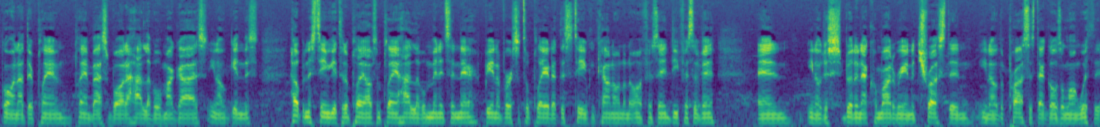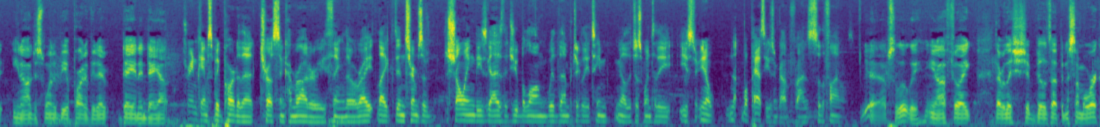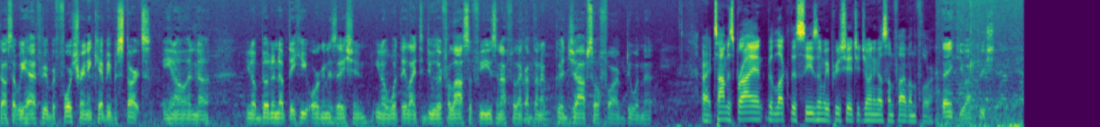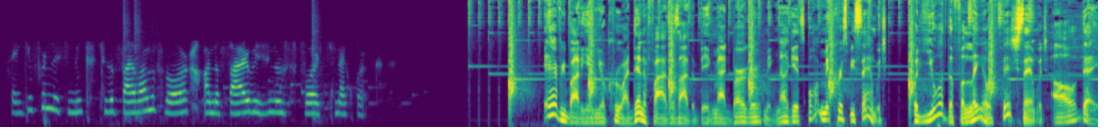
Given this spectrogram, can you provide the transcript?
going out there playing playing basketball at a high level with my guys. You know, getting this helping this team get to the playoffs and playing high level minutes in there, being a versatile player that this team can count on on the offense and defensive end, and you know just building that camaraderie and the trust and you know the process that goes along with it. You know, I just want to be a part of it day in and day out. Training camp's a big part of that trust and camaraderie thing, though, right? Like in terms of showing these guys that you belong with them, particularly a team you know that just went to the Eastern, you know, not, well past the Eastern Conference Finals to the finals. Yeah, absolutely. You know, I feel like that relationship builds up in the summer workouts that we have here before training camp even starts. You know, and. Uh, you know, building up the Heat organization, you know, what they like to do, their philosophies, and I feel like I've done a good job so far of doing that. All right, Thomas Bryant, good luck this season. We appreciate you joining us on Five on the Floor. Thank you. I appreciate it. Thank you for listening to the Five on the Floor on the Five Reasons Sports Network. Everybody in your crew identifies as either Big Mac Burger, McNuggets, or McCrispy Sandwich, but you're the filet fish Sandwich all day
